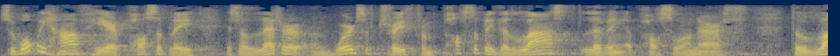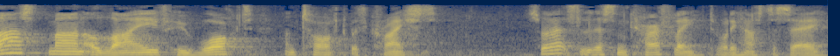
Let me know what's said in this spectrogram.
So what we have here possibly is a letter and words of truth from possibly the last living apostle on earth. The last man alive who walked and talked with Christ. So let's listen carefully to what he has to say.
